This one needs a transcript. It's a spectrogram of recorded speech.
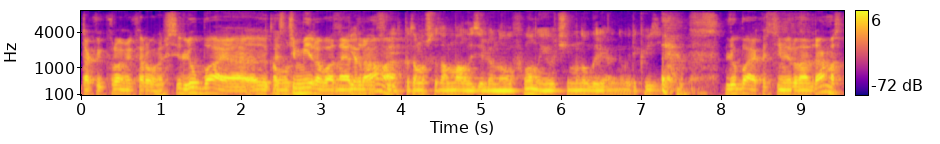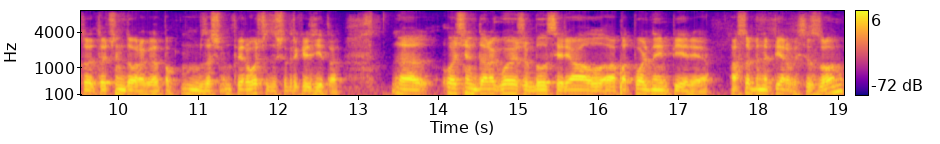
так и кроме короны. Все, любая потому костюмированная драма. Очередь, потому что там мало зеленого фона и очень много реального реквизита. Любая костюмированная драма стоит очень дорого. В первую очередь за счет реквизита. Э, очень дорогой же был сериал «Подпольная империя». Особенно первый сезон,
